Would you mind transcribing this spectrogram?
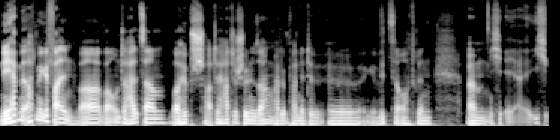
nee, hat mir, hat mir gefallen. War, war unterhaltsam, war hübsch, hatte, hatte schöne Sachen, hatte ein paar nette äh, Witze auch drin. Ähm, ich, ich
